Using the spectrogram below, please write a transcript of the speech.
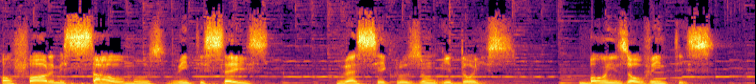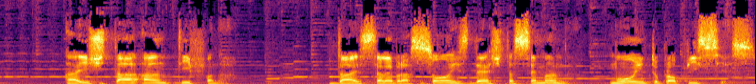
Conforme Salmos 26, versículos 1 e 2. Bons ouvintes, aí está a antífona das celebrações desta semana, muito propícias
